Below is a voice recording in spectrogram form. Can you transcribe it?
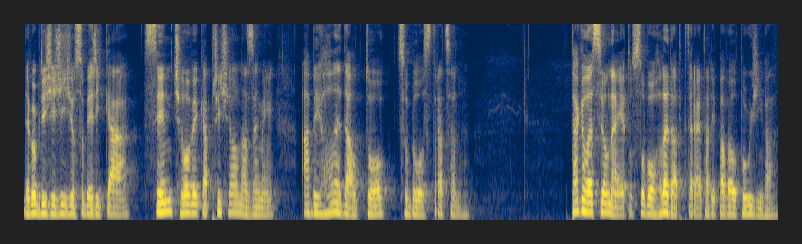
Nebo když Ježíš o sobě říká, syn člověka přišel na zemi, aby hledal to, co bylo ztraceno. Takhle silné je to slovo hledat, které tady Pavel používá.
